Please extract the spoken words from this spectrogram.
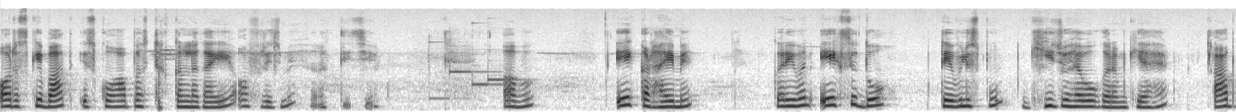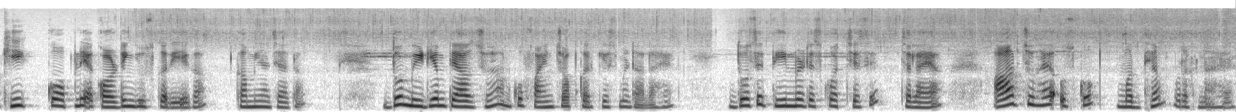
और उसके बाद इसको आप बस ढक्कन लगाइए और फ्रिज में रख दीजिए। अब एक कढ़ाई में करीबन एक से दो टेबल स्पून घी जो है वो गर्म किया है। आप घी को अपने अकॉर्डिंग यूज़ करिएगा, कम या ज़्यादा। दो मीडियम प्याज जो है, उनको फाइन चॉप करके इसमें डाला है। दो से तीन मिनट इसको अच्छे से चलाया। आज जो है, उसको मध्यम रखना है।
